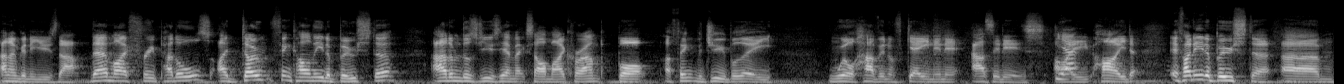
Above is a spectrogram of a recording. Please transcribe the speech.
And I'm going to use that. They're my three pedals. I don't think I'll need a booster. Adam does use the MXR microamp, but I think the Jubilee will have enough gain in it as it is. Yeah. I hide. If I need a booster, um,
